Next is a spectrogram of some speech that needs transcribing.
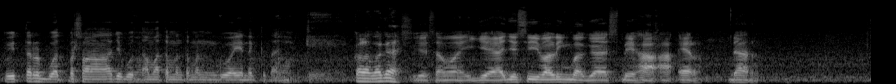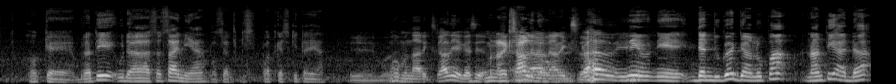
Twitter buat personal aja buat sama teman-teman gue yang deket aja. Oke. Kalau bagas. Iya sama IG aja sih paling bagas D H A R dar. Oke, berarti udah selesai nih ya podcast podcast kita ya. Iya boleh. Wah, menarik sekali ya, guys ya. Menarik sekali dong. Menarik sekali. Nih nih dan juga jangan lupa nanti ada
